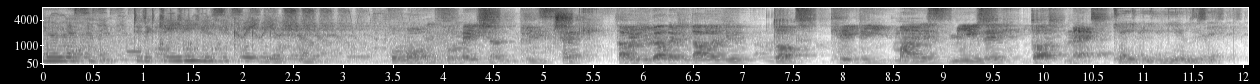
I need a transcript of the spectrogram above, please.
You're listening to the KD Music Radio Show. For more information, please check www.kd-music.net. KD Music.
